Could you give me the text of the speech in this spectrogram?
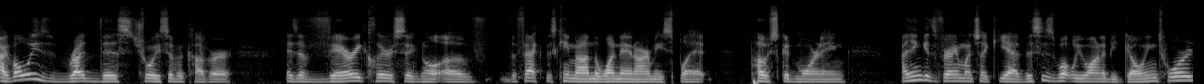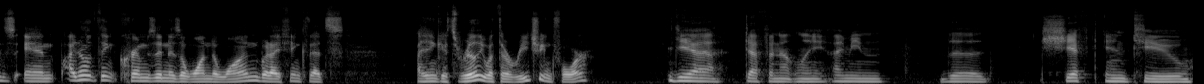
I've always read this choice of a cover as a very clear signal of the fact this came out on the one man army split, post Good Morning. I think it's very much like, yeah, this is what we want to be going towards. And I don't think Crimson is a one to one, but I think that's, I think it's really what they're reaching for. Yeah, definitely. I mean, the shift into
